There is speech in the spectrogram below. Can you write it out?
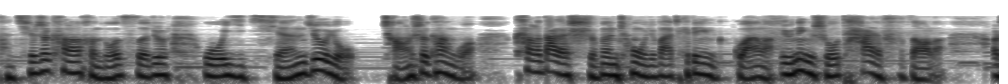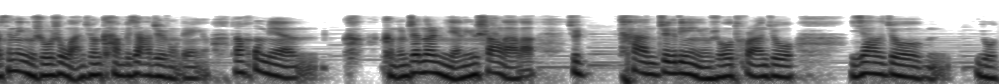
其实看了很多次，就是我以前就有尝试看过，看了大概十分钟我就把这个电影关了，因为那个时候太浮躁了，而且那个时候是完全看不下这种电影，但后面。可能真的是年龄上来了，就看这个电影的时候，突然就一下子就有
